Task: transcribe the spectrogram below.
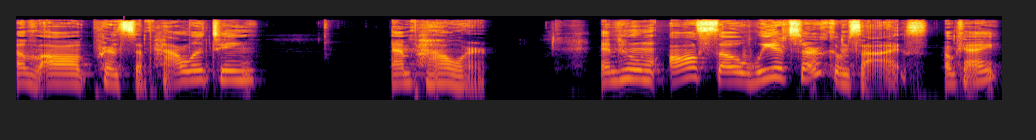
of all principality and power, in whom also we are circumcised, okay?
